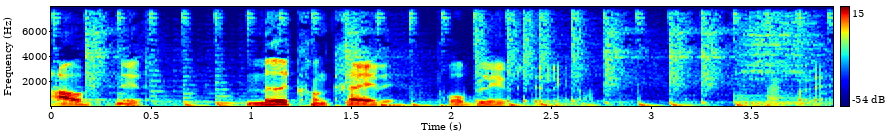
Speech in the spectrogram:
afsnit med konkrete problemstillinger. Tak for det.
